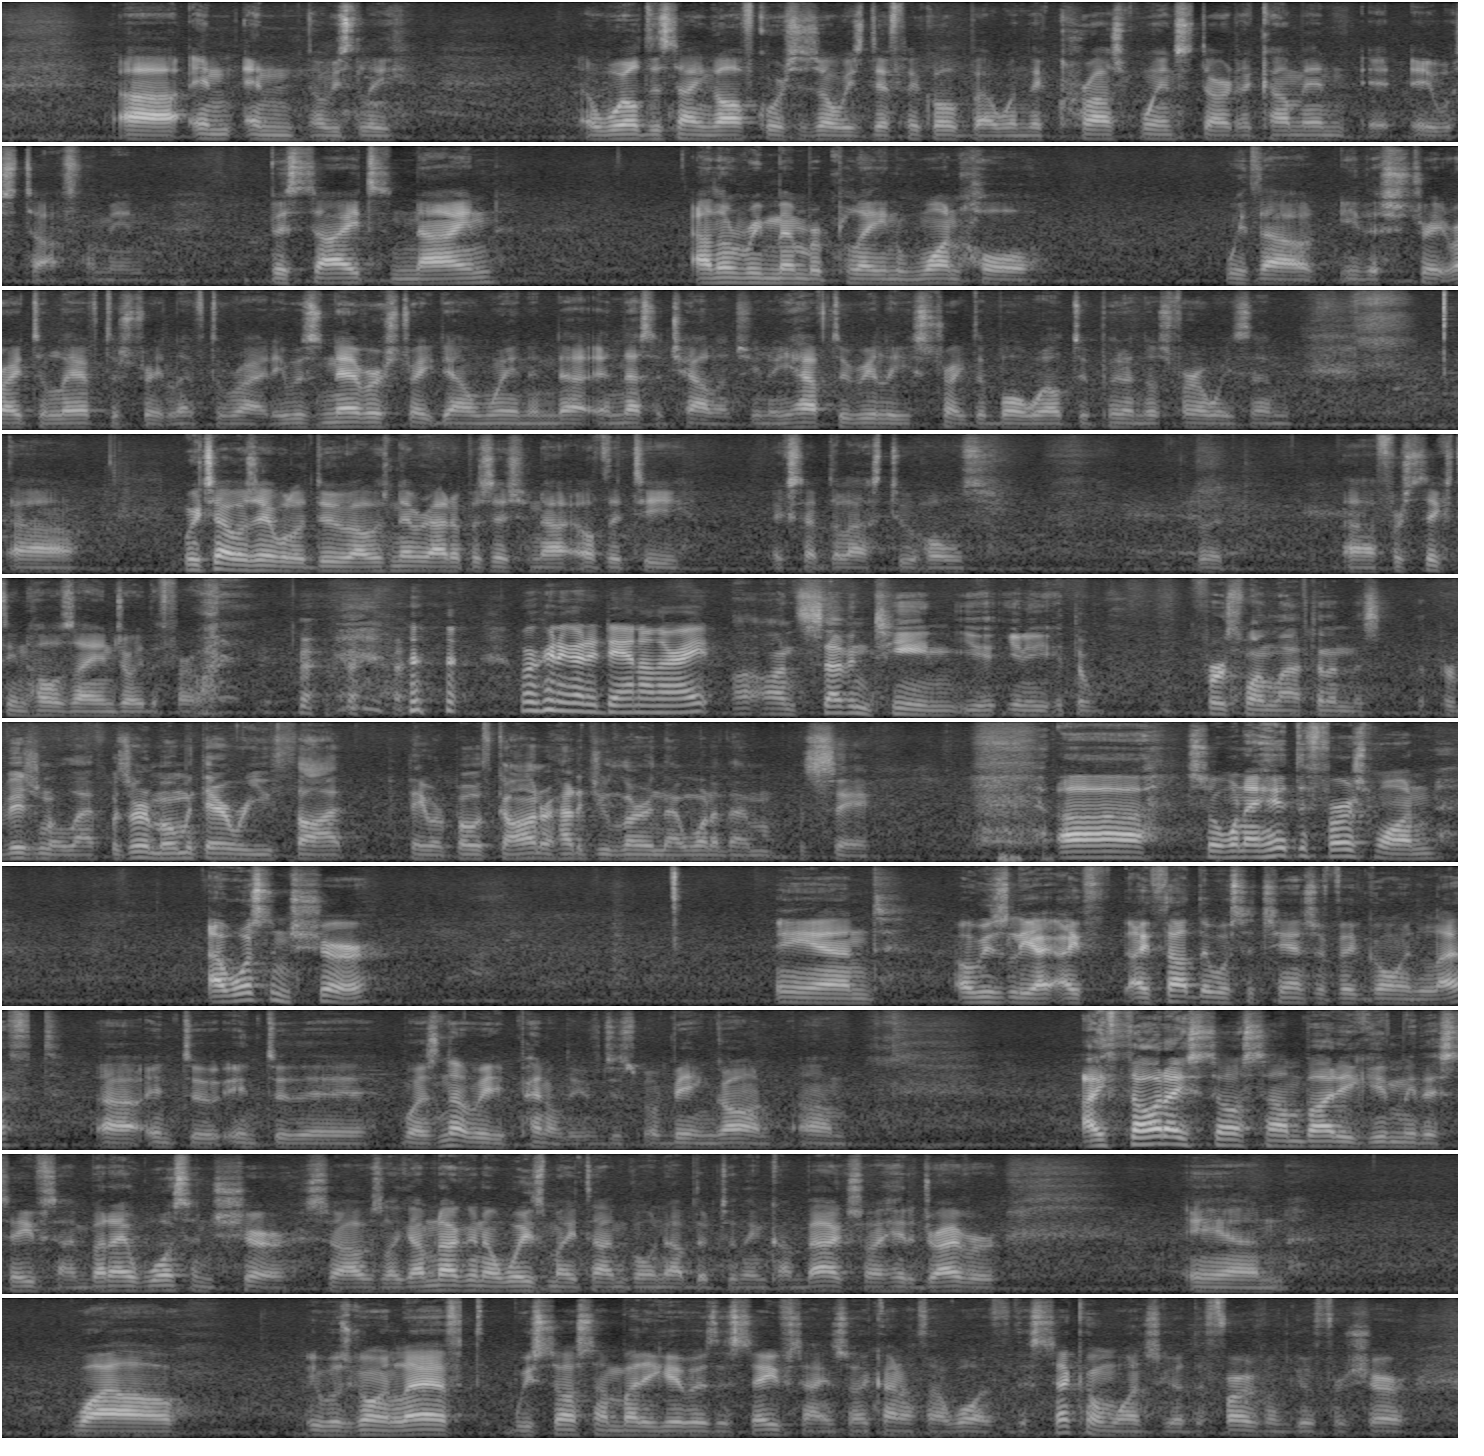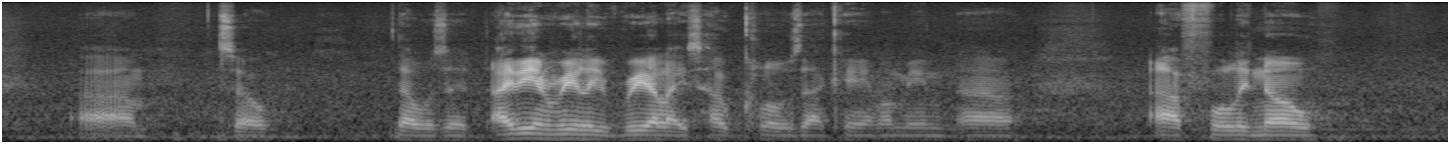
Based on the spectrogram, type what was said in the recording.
Uh, and and obviously, a well-designed golf course is always difficult, but when the crosswinds started coming, it, it was tough. I mean, besides nine, I don't remember playing one hole without either straight right to left or straight left to right. It was never straight downwind, and that and that's a challenge. You know, you have to really strike the ball well to put in those fairways, and uh, which I was able to do. I was never out of position out of the tee, except the last two holes. But uh, for 16 holes, I enjoyed the fairway. We're going to go to Dan on the right. Uh, on 17, you, you know, you hit the first one left and then this, the provisional left. Was there a moment there where you thought they were both gone, or how did you learn that one of them was safe? Uh, so when I hit the first one, I wasn't sure, and obviously I, I, I thought there was a chance of it going left uh, into into the well, it's not really penalty, it's just of being gone. Um, I thought I saw somebody give me the safe sign, but I wasn't sure. So I was like, I'm not gonna waste my time going up there to then come back. So I hit a driver, and while it was going left, we saw somebody give us the safe sign. So I kind of thought, well, if the second one's good, the first one's good for sure. Um, so that was it. I didn't really realize how close that came. I mean, uh, I fully know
